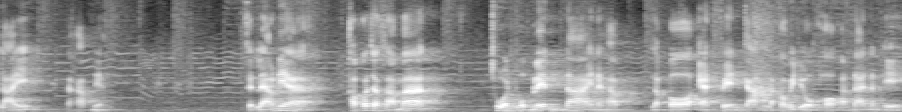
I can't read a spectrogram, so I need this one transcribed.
ไลท์นะครับเนี่ย เสร็จแล้วเนี่ยเขาก็จะสามารถชวนผมเล่นได้นะครับ แล้วก็แอดเฟนกัน แล้วก็วิดีโอคอลกันได้นั่นเอง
